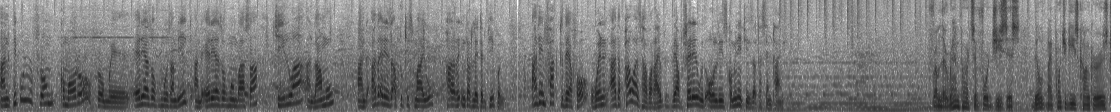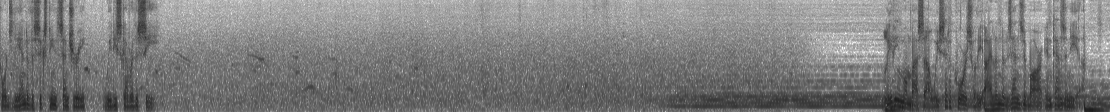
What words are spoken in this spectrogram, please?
And people from Comoro, from uh, areas of Mozambique and areas of Mombasa, Kilwa and Lamu, and other areas up to Kismayu are interrelated people. And in fact, therefore, when other powers have arrived, they have traded with all these communities at the same time. From the ramparts of Fort Jesus, built by Portuguese conquerors towards the end of the 16th century, we discover the sea. Leaving Mombasa, we set a course for the island of Zanzibar in Tanzania,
